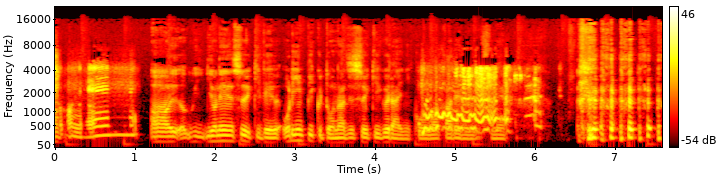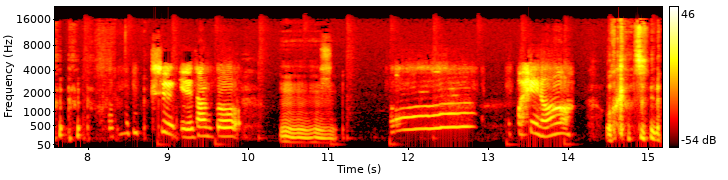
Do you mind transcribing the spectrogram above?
あそうね。あー4年周期でオリンピックと同じ周期ぐらいにこう分かれるんですね 周期でちゃんと、うんうんうん。おかしいな。おかしいな。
